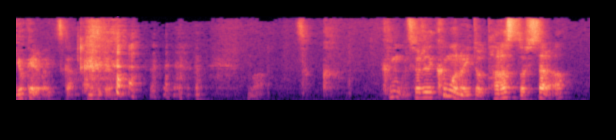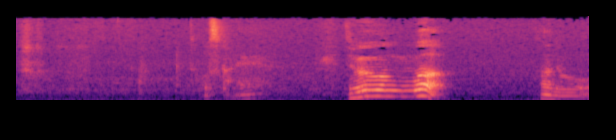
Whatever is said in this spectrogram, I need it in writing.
良ければいつか見てください。まあそっか。それで雲の糸を垂らすとしたらどうっすかね。自分はあの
